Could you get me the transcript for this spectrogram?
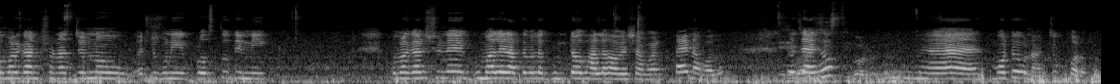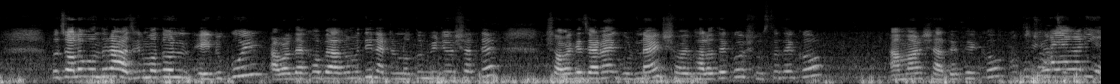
তোমার গান শোনার জন্য একটুখানি প্রস্তুতি নিক। তোমার গান শুনে ঘুমালে রাতেবেলা ঘুমটাও ভালো হবে সবার তাই না বলো? তো যাই হোক হ্যাঁ মোটেও না চুপ করো। তো চলো বন্ধুরা আজকের মতন এইটুকুই। আবার দেখা হবে আগামী দিন একটা নতুন ভিডিওর সাথে। সবাইকে জানাই গুড নাইট। সবাই ভালো থেকো সুস্থ থেকো। আমার সাথে থেকো আর তো যে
